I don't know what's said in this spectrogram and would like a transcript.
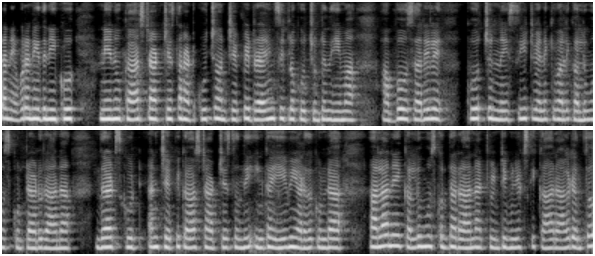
తను ఎవరనేది నీకు? నేను కార్ స్టార్ట్ చేస్తాను అటు కూర్చో అని చెప్పి డ్రైవింగ్ సీట్లో కూర్చుంటుంది హిమ. అబ్బో సరేలే కూర్చుని సీట్ వెనక్కి వాళ్ళు కళ్ళు మూసుకుంటాడు రానా దట్స్ గుడ్ అని చెప్పి కార్ స్టార్ట్ చేస్తుంది. ఇంకా ఏమీ అడగకుండా అలానే కళ్ళు మూసుకుంటా రానా ట్వంటీ మినిట్స్కి కార్ ఆగడంతో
